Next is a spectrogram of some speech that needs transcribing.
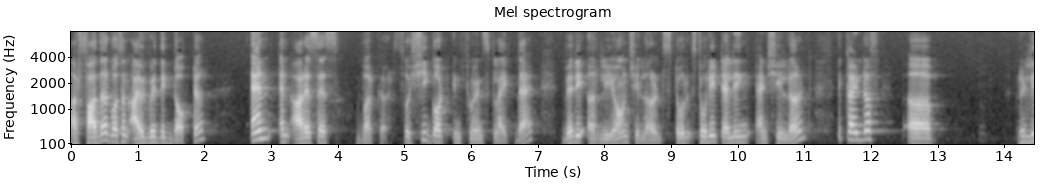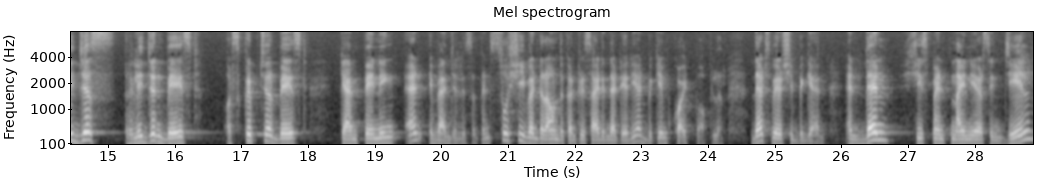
Our father was an Ayurvedic doctor and an RSS worker. So, she got influenced like that very early on she learned story, storytelling and she learned a kind of uh, religious, religion based or scripture based campaigning and evangelism. And so she went around the countryside in that area it became quite popular. That's where she began. And then she spent nine years in jail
